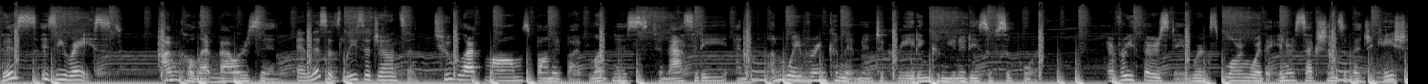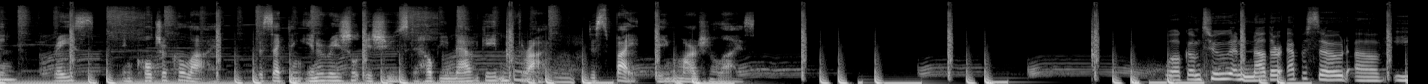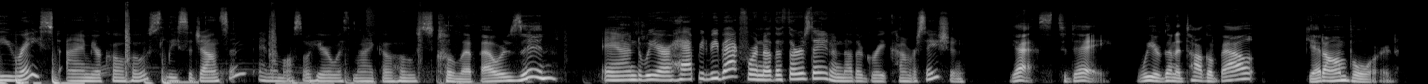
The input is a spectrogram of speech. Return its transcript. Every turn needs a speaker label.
Speaker 1: This is Eraced. I'm Colette Bowers Zinn.
Speaker 2: And this is Lisa Johnson.
Speaker 1: Two black moms bonded by bluntness, tenacity, and an unwavering commitment to creating communities of support. Every Thursday, we're exploring where the intersections of education, race, and culture collide, dissecting interracial issues to help you navigate and thrive despite being marginalized.
Speaker 2: Welcome to another episode of Eraced. I'm your co host, Lisa Johnson, and I'm also here with my co host,
Speaker 1: Colette Bowers Zinn.
Speaker 2: And we are happy to be back for another Thursday and another great conversation.
Speaker 1: Yes, today we are going to talk about get on board.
